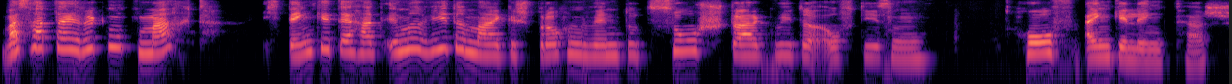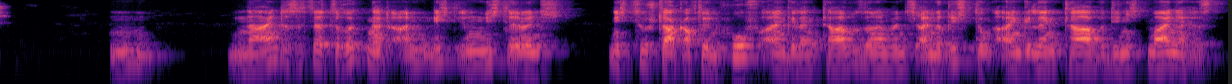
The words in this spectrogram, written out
Was hat dein Rücken gemacht? Ich denke, der hat immer wieder mal gesprochen, wenn du zu stark wieder auf diesen Hof eingelenkt hast. Nein, das ist der Rücken hat nicht, nicht, wenn ich nicht zu stark auf den Hof eingelenkt habe, sondern wenn ich eine Richtung eingelenkt habe, die nicht meine ist.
